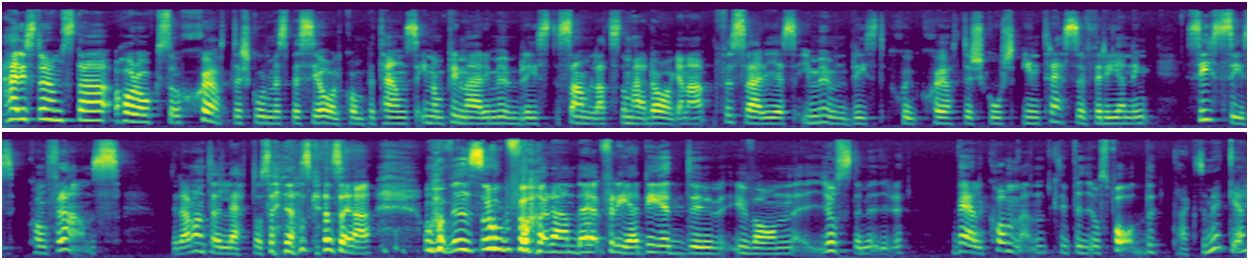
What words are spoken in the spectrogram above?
Här i Strömstad har också sköterskor med specialkompetens inom primär immunbrist samlats de här dagarna för Sveriges immunbristsjuksköterskors intresseförening Sissis konferens. Det där var inte lätt att säga ska jag säga. Och vice ordförande för er, det är du Yvonne Justemyr. Välkommen till Pios podd. Tack så mycket.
